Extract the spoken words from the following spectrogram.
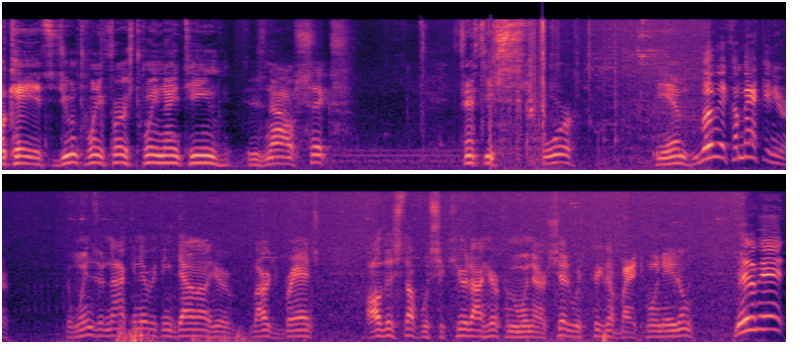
Okay, it's June 21st, 2019. It is now 6.54 p.m. Lily, come back in here. The winds are knocking everything down out here. Large branch. All this stuff was secured out here from when our shed was picked up by a tornado. Little bit!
